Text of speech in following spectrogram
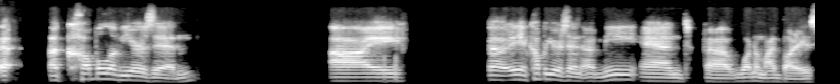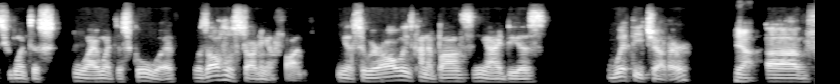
A, a couple of years in, I uh, a couple years in, uh, me and uh, one of my buddies who went to who I went to school with was also starting a fund. You know, so we were always kind of bouncing ideas with each other. Yeah. Of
